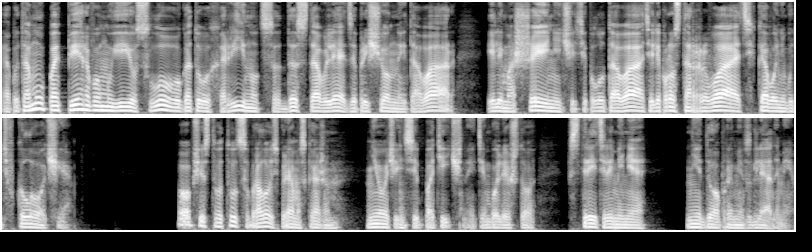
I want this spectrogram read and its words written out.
А потому по первому ее слову готовых ринуться, доставлять запрещенный товар или мошенничать и плутовать, или просто рвать кого-нибудь в клочья. Общество тут собралось, прямо скажем, не очень симпатичное, тем более что встретили меня недобрыми взглядами.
